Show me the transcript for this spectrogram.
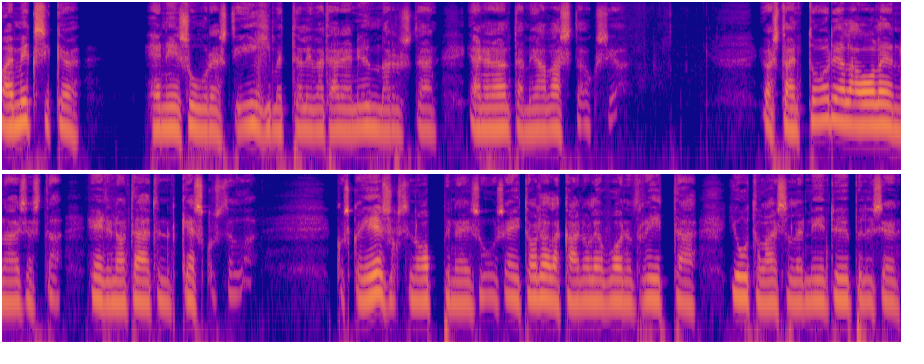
Vai miksikö he niin suuresti ihmettelivät hänen ymmärrystään ja hänen antamia vastauksia? Jostain todella olennaisesta heidän on täytynyt keskustella, koska Jeesuksen oppineisuus ei todellakaan ole voinut riittää juutalaiselle niin tyypilliseen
